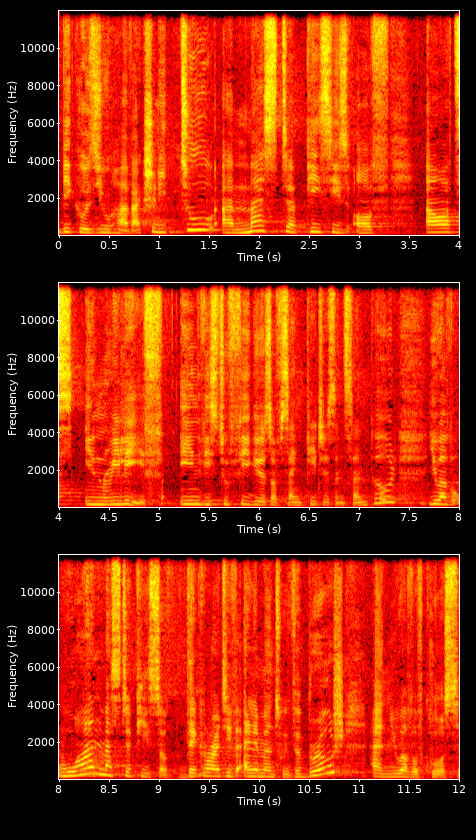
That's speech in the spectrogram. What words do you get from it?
because you have actually two uh, masterpieces of art in relief in these two figures of St. Peter's and St. Paul. You have one masterpiece of decorative element with the brooch, and you have, of course,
